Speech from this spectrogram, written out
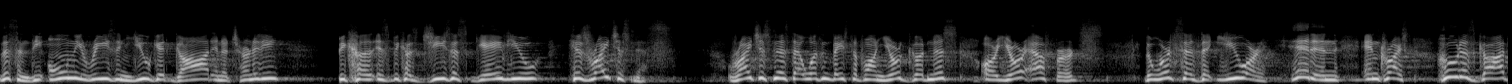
Listen, the only reason you get God in eternity because, is because Jesus gave you his righteousness. Righteousness that wasn't based upon your goodness or your efforts. The word says that you are hidden in Christ. Who does God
